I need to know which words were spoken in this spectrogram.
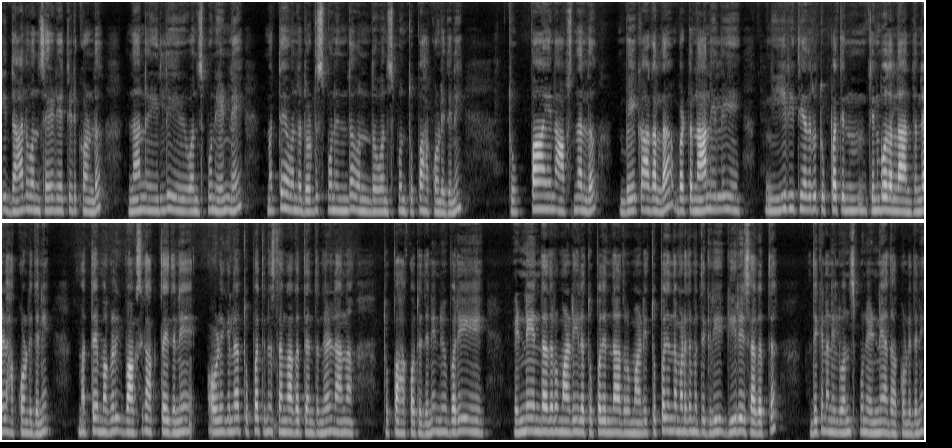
ಈ ದಾಲ್ ಒಂದು ಸೈಡ್ ಎತ್ತಿಡ್ಕೊಂಡು ನಾನು ಇಲ್ಲಿ ಒಂದು ಸ್ಪೂನ್ ಎಣ್ಣೆ ಮತ್ತು ಒಂದು ದೊಡ್ಡ ಸ್ಪೂನಿಂದ ಒಂದು ಒಂದು ಸ್ಪೂನ್ ತುಪ್ಪ ಹಾಕ್ಕೊಂಡಿದ್ದೀನಿ ತುಪ್ಪ ಏನು ಆಪ್ಷನಲ್ ಬೇಕಾಗಲ್ಲ ಬಟ್ ನಾನು ಇಲ್ಲಿ ಈ ರೀತಿಯಾದರೂ ತುಪ್ಪ ತಿನ್, ತಿನ್ಬೋದಲ್ಲ ಅಂತಂದೇಳಿ ಹಾಕ್ಕೊಂಡಿದ್ದೀನಿ ಮತ್ತು ಮಗಳಿಗೆ ಬಾಕ್ಸಿಗೆ ಹಾಕ್ತಾಯಿದ್ದೀನಿ ಅವಳಿಗೆಲ್ಲ ತುಪ್ಪ ತಿನ್ನಿಸ್ದಂಗೆ ಆಗುತ್ತೆ ಅಂತಂದೇಳಿ ನಾನು ತುಪ್ಪ ಹಾಕೋತಿದ್ದೀನಿ. ನೀವು ಬರೀ ಎಣ್ಣೆಯಿಂದಾದರೂ ಮಾಡಿ ಇಲ್ಲ ತುಪ್ಪದಿಂದಾದರೂ ಮಾಡಿ. ತುಪ್ಪದಿಂದ ಮಾಡಿದರೆ ಮತ್ತು ಗ್ರೀ ಗೀ ರೈಸ್ ಆಗುತ್ತೆ? ಅದಕ್ಕೆ ನಾನು ಇಲ್ಲಿ ಒಂದು ಸ್ಪೂನ್ ಎಣ್ಣೆ ಅದು ಹಾಕ್ಕೊಂಡಿದ್ದೀನಿ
